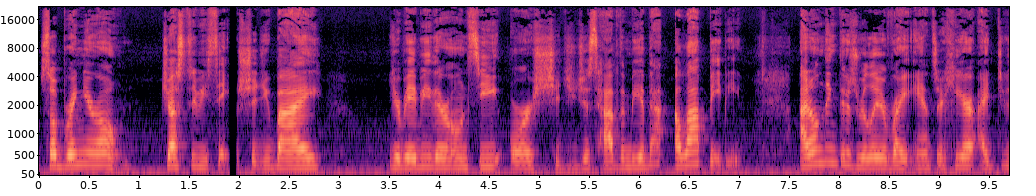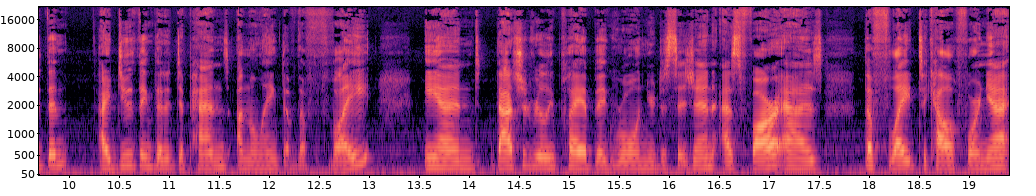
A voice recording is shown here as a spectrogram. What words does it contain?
So bring your own just to be safe. Should you buy your baby their own seat or should you just have them be a, ba- a lap baby? I don't think there's really a right answer here. I do think I do think that it depends on the length of the flight and that should really play a big role in your decision. As far as the flight to California,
